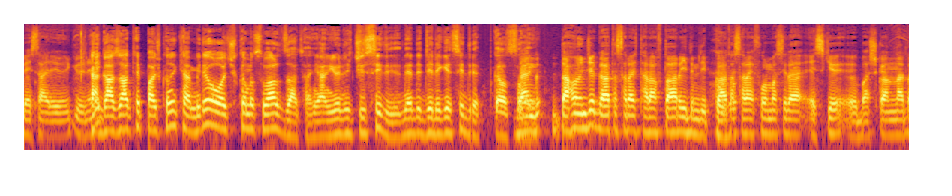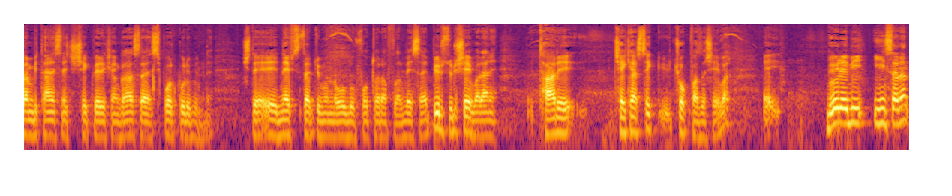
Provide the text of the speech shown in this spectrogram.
vesaire yönelik. Ya Gaziantep Başkanı'yken bile o açıklaması vardı zaten. Yani yöneticisiydi, ne de delegesiydi Galatasaray'ın. Ben daha önce Galatasaray taraftarıydım deyip Galatasaray formasıyla eski e, başkanlardan bir tanesine çiçek verirken Galatasaray Spor Kulübü'nde işte e, Nefs Stadyumunda olduğu fotoğraflar vesaire bir sürü şey var. Hani tarih çekersek çok fazla şey var. E, böyle bir insanın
